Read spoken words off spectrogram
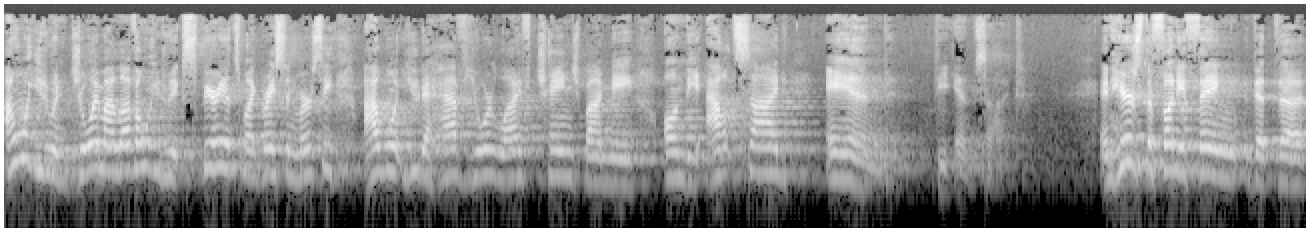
I want you to enjoy my love. I want you to experience my grace and mercy. I want you to have your life changed by me on the outside and the inside. And here's the funny thing that the,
